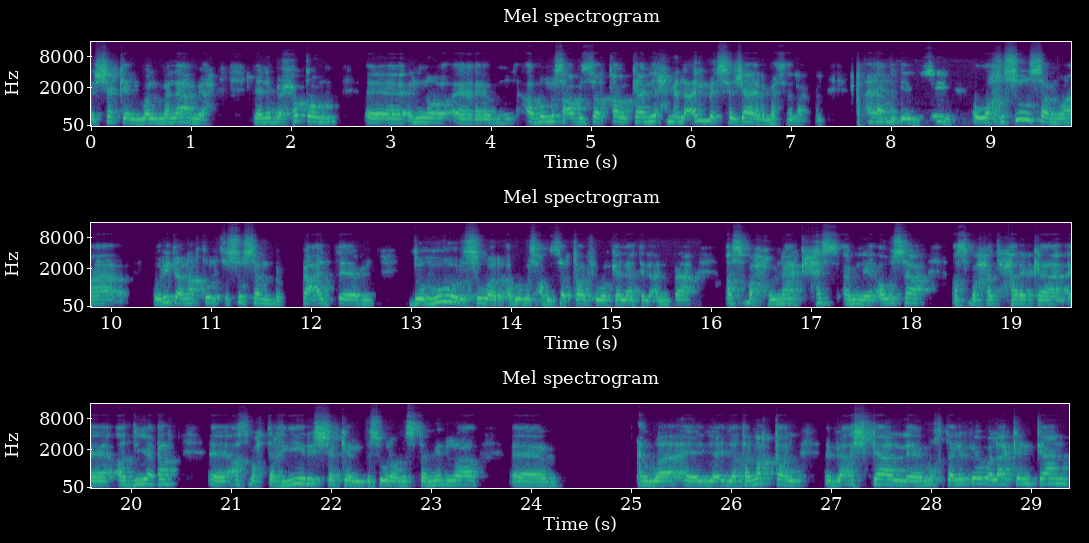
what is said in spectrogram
الشكل والملامح. يعني بحكم آه، إنه أبو مصعب الزرقاوي كان يحمل علبة سجائر مثلا. وخصوصا اريد أن أقول خصوصا بعد ظهور صور أبو مصعب الزرقاوي في وكالات الأنباء أصبح هناك حس أمني أوسع، أصبحت حركة آه، أضيق، آه، أصبح تغيير الشكل بصورة مستمرة آه، ويتنقل بأشكال مختلفة ولكن كان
